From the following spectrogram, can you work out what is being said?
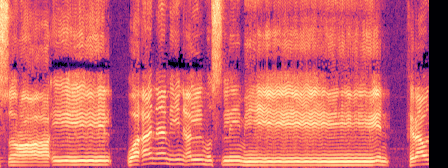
ইসরাঈল। وأنا من المسلمين ফেরাউন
